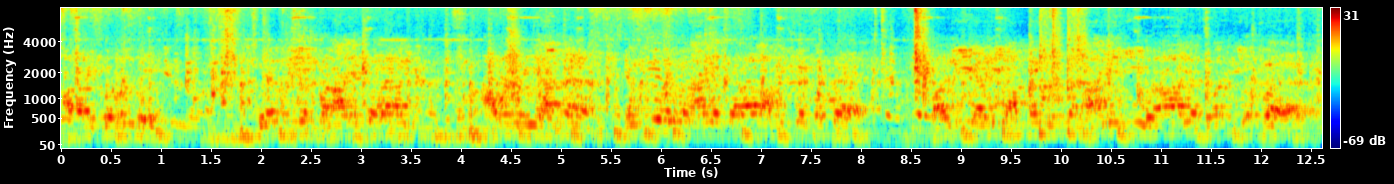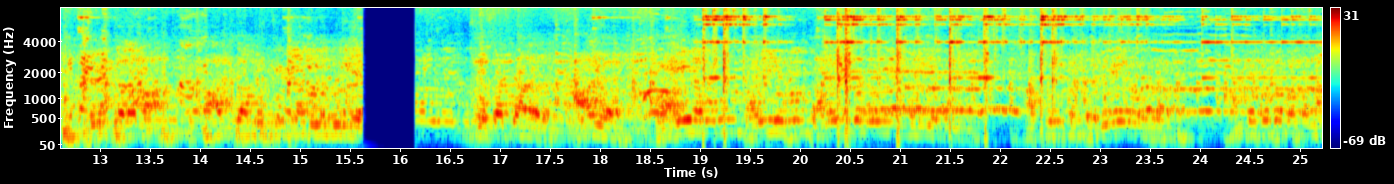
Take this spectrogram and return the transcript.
அதனை தொடர்ந்து சிவசியப்ப நாயக்கரால் அவருடைய அண்ணன் கிறிஸ்துவ நாயக்கரால் அமைக்கப்பட்ட வழி அடி அம்மை என்ற நாயகி உலகாய சிவசியப்ப திருத்தலமா காத்தாவுக்கு உள்ளதுடைய சொந்தக்காரர் ஆக வைரமும் அப்படிப்பட்ட வேறு அந்த பக்கம் பார்த்தனா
